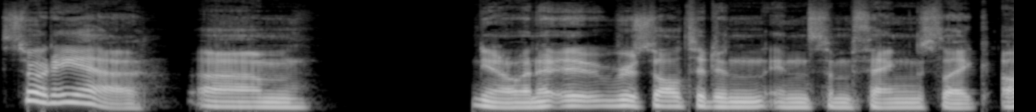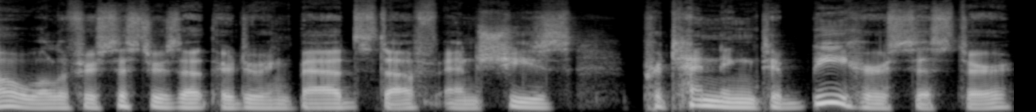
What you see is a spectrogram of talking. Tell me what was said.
Sort of, yeah. Um, you know, and it, it resulted in in some things like, oh, well, if her sister's out there doing bad stuff and she's pretending to be her sister,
